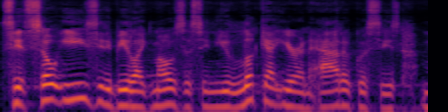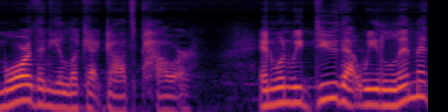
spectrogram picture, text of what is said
See, it's so easy to be like Moses, and you look at your inadequacies more than you look at God's power. And when we do that, we limit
